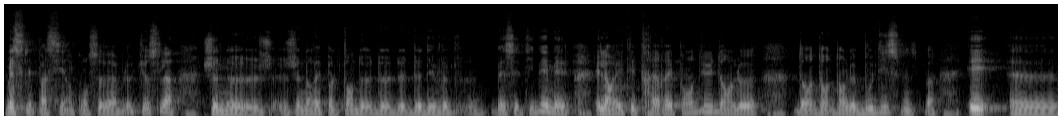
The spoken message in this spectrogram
Mais ce n'est pas si inconcevable que cela. Je, n'aurai pas le temps de, développer cette idée, mais elle aurait été très répandue dans le, bouddhisme. Et euh,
